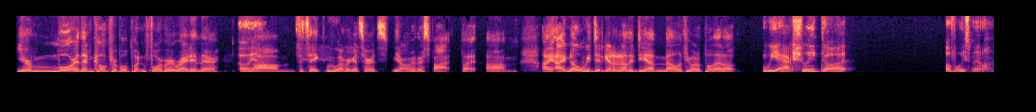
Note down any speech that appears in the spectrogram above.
you're more than comfortable putting Forbort right in there. Oh yeah, um to take whoever gets hurt's you know their spot. But um i i know we did get another dm mel if you want to pull that up. We actually got a voicemail.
